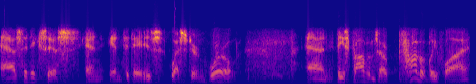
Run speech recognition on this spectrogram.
as it exists in, in today's Western world. And these problems are probably why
